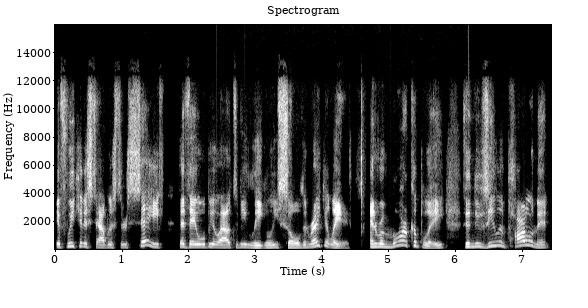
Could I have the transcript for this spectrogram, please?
if we can establish they're safe, that they will be allowed to be legally sold and regulated. And remarkably, the New Zealand Parliament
